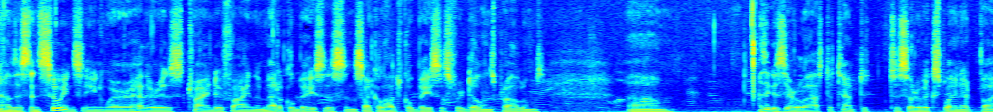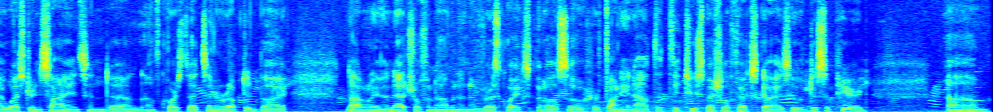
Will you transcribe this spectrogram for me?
Now, this ensuing scene where Heather is trying to find the medical basis and psychological basis for Dylan's problems, um, I think it's their last attempt to, to, sort of explain it by Western science, and uh, of course that's interrupted by not only the natural phenomenon of earthquakes, but also her finding out that the two special effects guys who have disappeared um,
